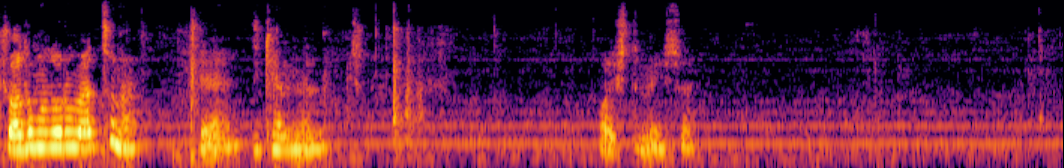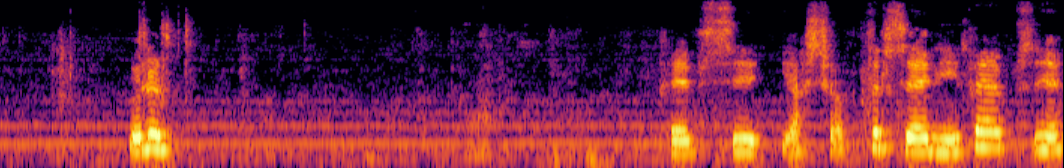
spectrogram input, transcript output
Şu adama doğru versene. Şey, dikenleri. Açtı neyse. Bölün. Pepsi yaşattır seni Pepsi.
